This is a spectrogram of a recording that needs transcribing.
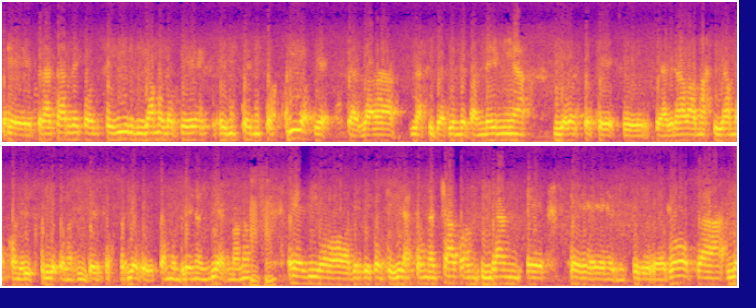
eh, tratar de conseguir, digamos, lo que es en, este, en estos fríos, que o sea, dada la situación de pandemia, digo, esto se, se, agrava más, digamos, con el frío, con los intensos fríos, porque estamos en pleno invierno, ¿no? Eh, digo, desde conseguir hasta una chapa, un tirante, eh, eh, ropa, lo,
